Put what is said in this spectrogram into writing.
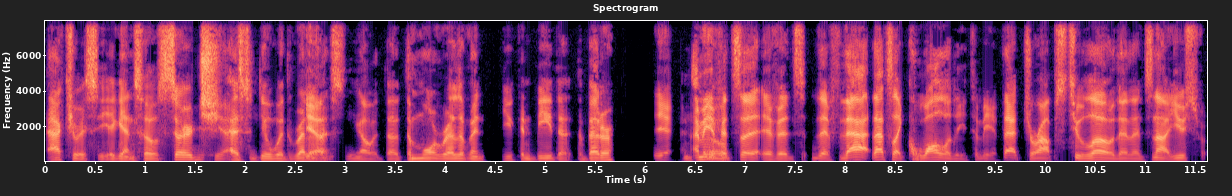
accuracy. Again, so search Yeah. has to do with relevance. You know, the, the more relevant you can be, the, the better. Yeah. And I mean, so- if it's a, if it's, if that, that's like quality to me. If that drops too low, then it's not useful.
